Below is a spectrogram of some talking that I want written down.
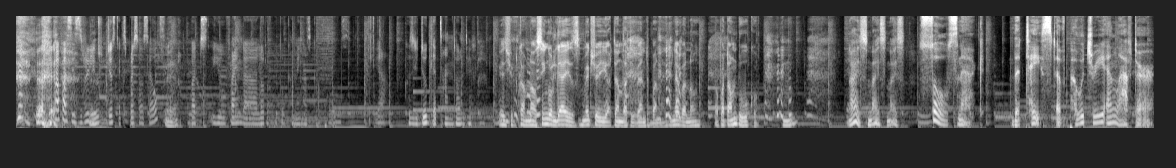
The purpose is really to just express ourselves. Yeah. but you find a lot of people coming as couples. Yeah, because you do get turned on definitely. You guys should come now. Single guys, make sure you attend that event bana. You never know. Kapata mtu huko. Mm. Nice, nice, nice. Soul Snack, the taste of poetry and laughter.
